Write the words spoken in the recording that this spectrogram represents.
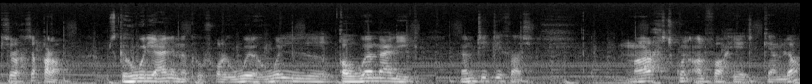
كي تروح تقرا. parce que هو اللي يعلمك شغل هو هو القوام عليك. فهمتي كيفاش؟ ما راح تكون ألفا حياتك كاملة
